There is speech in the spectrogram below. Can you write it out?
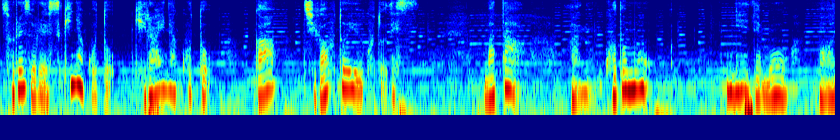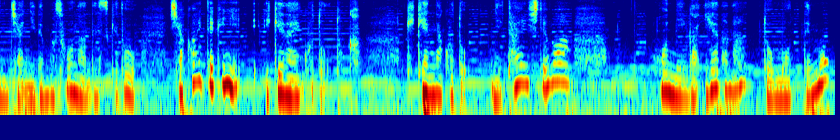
それぞれ好きなこと嫌いなことが違うということです。またあの子供にでもワンちゃんにでもそうなんですけど社会的にいけないこととか危険なことに対しては本人が嫌だなと思っても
